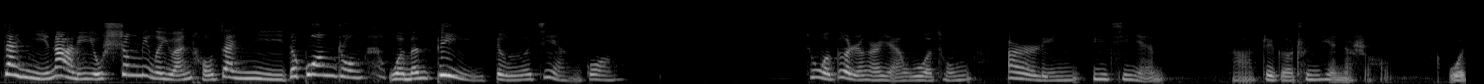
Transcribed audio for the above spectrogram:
在你那里有生命的源头，在你的光中，我们必得见光。从我个人而言，我从二零一七年啊这个春天的时候，我。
